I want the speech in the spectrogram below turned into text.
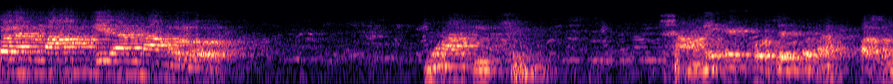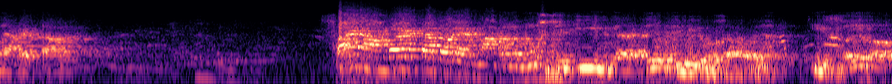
দলের নাম, এর নাম হলো মুনাফিক। সামনে এক পর্যায়ের কথা পাশনে আরেকটা। ছয় নম্বর একটা দলের নাম হলো মুসলিম যারা দেব দেবীর পূজা করে। কি সৈরব?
